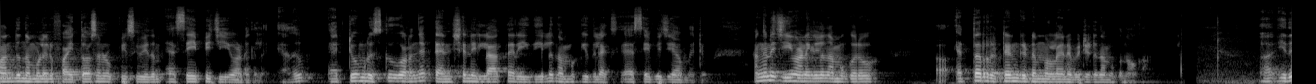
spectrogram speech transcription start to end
മന്ത് നമ്മളൊരു ഫൈവ് തൗസൻഡ് റുപ്പീസ് വീതം എസ് ഐ പി ചെയ്യുവാണെങ്കിൽ അത് ഏറ്റവും റിസ്ക് കുറഞ്ഞ ടെൻഷൻ ഇല്ലാത്ത രീതിയിൽ നമുക്ക് ഇതിൽ എസ് ഐ പി ചെയ്യാൻ പറ്റും. അങ്ങനെ ചെയ്യുവാണെങ്കിൽ നമുക്കൊരു എത്ര റിട്ടേൺ കിട്ടും എന്നുള്ളതിനെ പറ്റിയിട്ട് നമുക്ക് നോക്കാം. ഇത്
